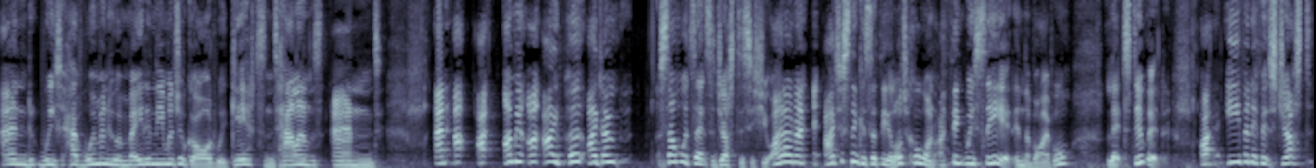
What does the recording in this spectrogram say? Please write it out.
and we have women who are made in the image of God with gifts and talents and I mean I I, per, I don't. Some would say it's a justice issue. I don't know. I just think it's a theological one. I think we see it in the Bible. Let's do it. I, even if it's just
